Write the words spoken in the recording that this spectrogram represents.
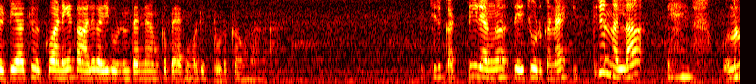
റെഡിയാക്കി വെക്കുവാണെങ്കിൽ കാൽ കഴുകി ഉടനെ തന്നെ നമുക്ക് പാക്കും കൂടി ഇട്ട് കൊടുക്കാവുന്നതാണ്. ഇച്ചിരി കട്ടിയിൽ അങ്ങ് തേച്ച് കൊടുക്കണേ. ഇത്തിരി നല്ല നമ്മൾ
